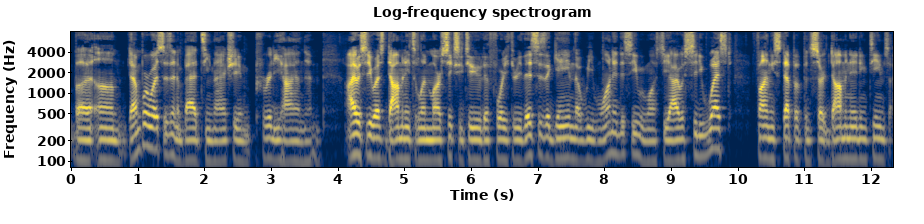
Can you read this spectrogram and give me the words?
But um, Davenport West isn't a bad team. I actually am pretty high on them. Iowa City West dominates Linn-Mar 62 to 43. This is a game that we wanted to see. We want to see Iowa City West finally step up and start dominating teams. I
